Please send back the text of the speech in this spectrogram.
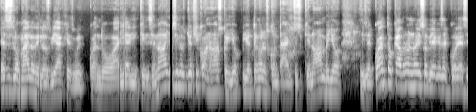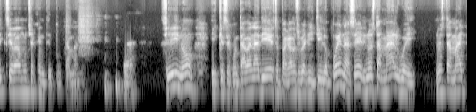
Eso es lo malo de los viajes, güey. Cuando hay alguien que dice, no, yo sí, los, yo sí conozco y yo, tengo los contactos y que no, hombre, yo. dice, ¿cuánto cabrón no hizo viajes a Corea? Así que se va mucha gente, puta madre. sí, no. Y que se juntaban a 10, se pagaban su viaje y, lo pueden hacer y no está mal, güey. No está mal.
